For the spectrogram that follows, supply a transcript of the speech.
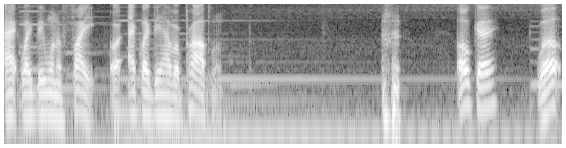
act like they want to fight or act like they have a problem. okay, well,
